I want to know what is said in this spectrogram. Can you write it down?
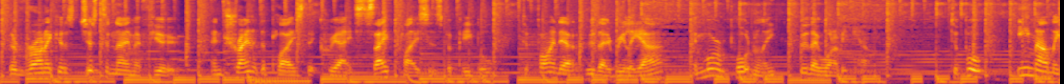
the Veronicas, just to name a few, and train at the place that creates safe places for people to find out who they really are and more importantly, who they want to become. To book, email me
